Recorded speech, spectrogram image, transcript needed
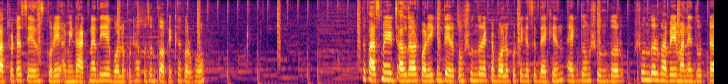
পাত্রটা চেঞ্জ করে আমি ঢাকনা দিয়ে বলক ওঠা পর্যন্ত অপেক্ষা করব। তো পাঁচ মিনিট জাল দেওয়ার পরেই কিন্তু এরকম সুন্দর একটা বলক উঠে গেছে, দেখেন। একদম সুন্দর, সুন্দরভাবে মানে দুধটা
